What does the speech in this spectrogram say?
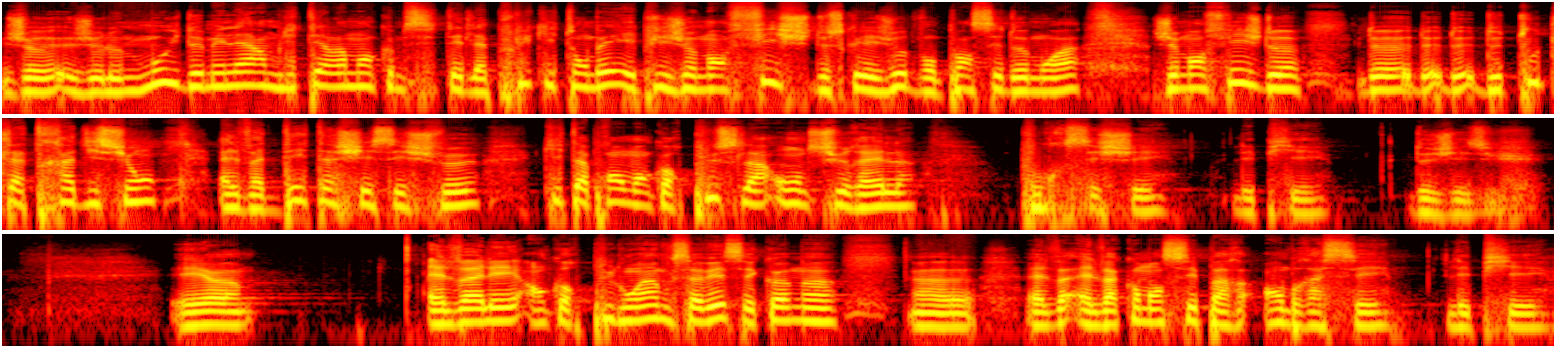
je, le mouille de mes larmes littéralement comme si c'était de la pluie qui tombait, et puis je m'en fiche de ce que les autres vont penser de moi, je m'en fiche de, de, toute la tradition, elle va détacher ses cheveux, quitte à prendre encore plus la honte sur elle pour sécher les pieds de Jésus. Et... Euh, elle va aller encore plus loin. Vous savez, c'est comme euh, elle, va, elle va commencer par embrasser les pieds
